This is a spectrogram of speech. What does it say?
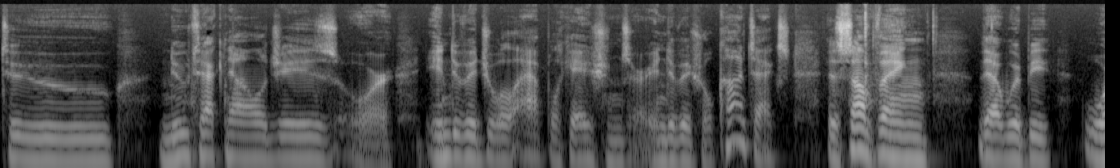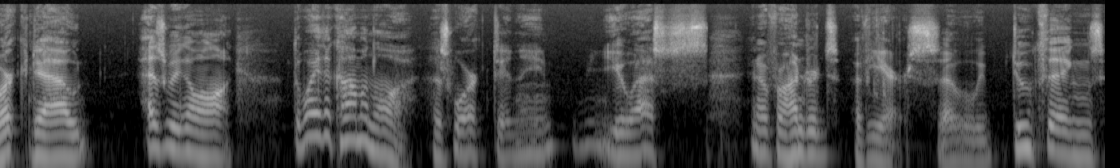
to new technologies or individual applications or individual contexts is something that would be worked out as we go along. The way the common law has worked in the U.S. You know, for hundreds of years. So we do things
